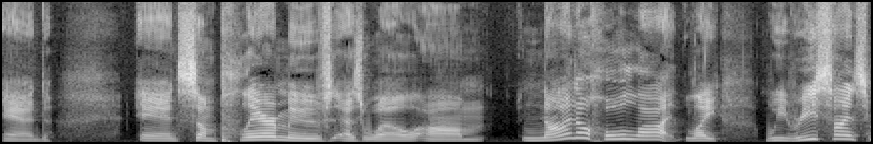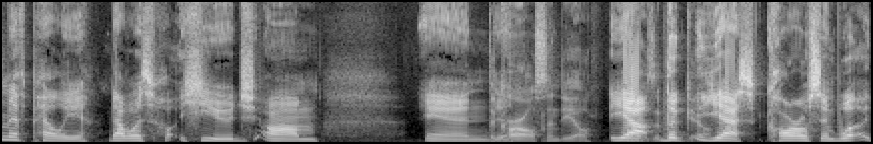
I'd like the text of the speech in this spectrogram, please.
and and some player moves as well. Um, not a whole lot. Like we re-signed Smith Pelly. That was huge. Um, and The Carlson deal. Yeah, the deal. yes, Carlson. What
